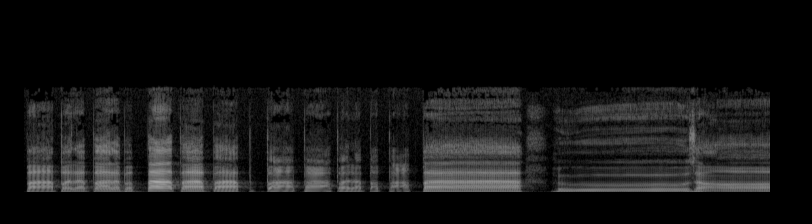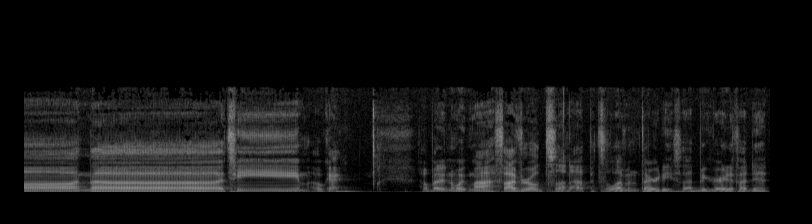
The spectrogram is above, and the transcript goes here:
Ba ba da ba da ba ba ba ba ba ba ba da ba ba ba. Who's on the team? Okay. Hope I didn't wake my five year old son up. It's 11:30, so that'd be great if I did.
